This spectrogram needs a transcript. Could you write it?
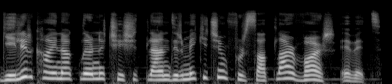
Gelir kaynaklarını çeşitlendirmek için fırsatlar var, evet.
